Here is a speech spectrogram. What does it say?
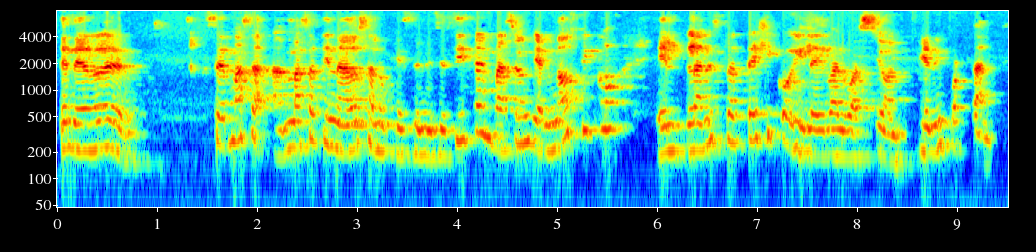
tener, ser más, más atinados a lo que se necesita en base a un diagnóstico, el plan estratégico y la evaluación, bien importante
